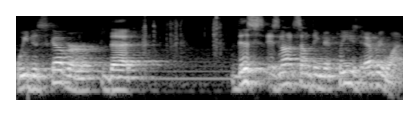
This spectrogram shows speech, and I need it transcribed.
we discover that this is not something that pleased everyone.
